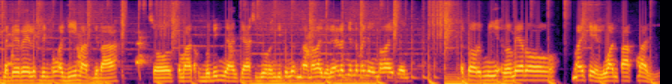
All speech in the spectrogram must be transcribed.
nagre-relic din yung Agimat, di ba? So, tumatakbo din yan, kaya siguro hindi po na mga idol. Alam nyo naman yan, mga idol. Ito, Romero Michael, Juan Pacman,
